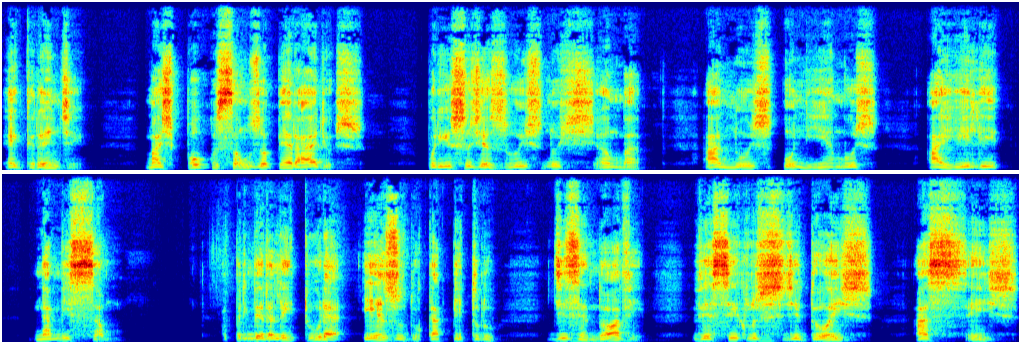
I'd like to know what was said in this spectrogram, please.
é grande, mas poucos são os operários. Por isso, Jesus nos chama a nos unirmos a Ele na missão. A primeira leitura, Êxodo, capítulo 19, versículos de 2 a 6.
